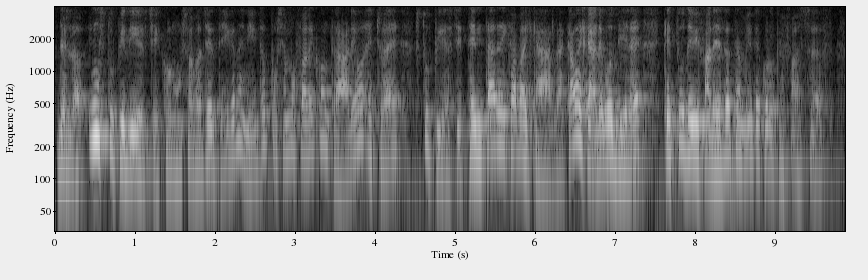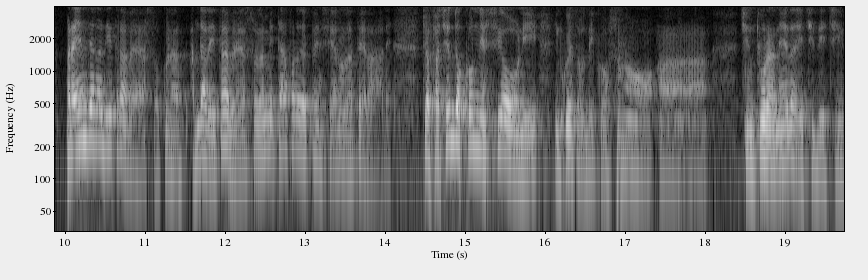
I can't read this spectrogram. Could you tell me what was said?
del instupidirci con un salvagente di granito, possiamo fare il contrario, e cioè stupirci, tentare di cavalcarla. Cavalcare vuol dire che tu devi fare esattamente quello che fa il surf prenderla di traverso, quella, andare di traverso è la metafora del pensiero laterale, cioè facendo connessioni, in questo dico sono uh, cintura nera e CDC,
